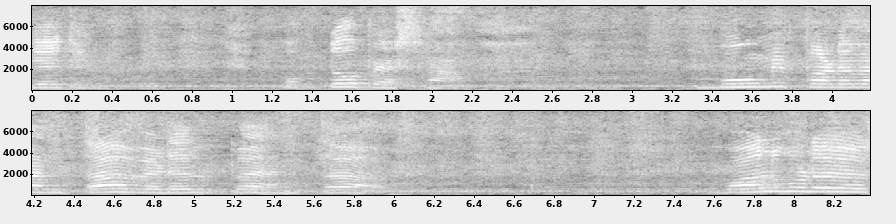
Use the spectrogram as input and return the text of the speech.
జయచంద్రుడు ఒకటో ప్రశ్న. భూమి పొడవెంత వెడల్పు ఎంత? వాళ్ళు కూడా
